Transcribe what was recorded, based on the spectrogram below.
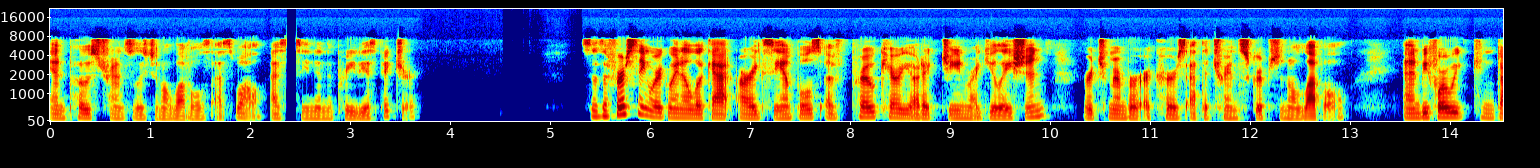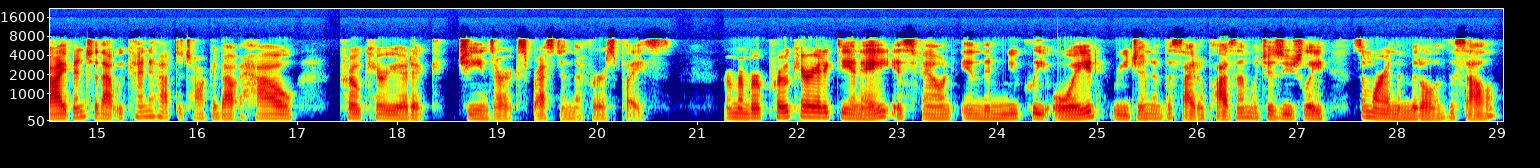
and post-translational levels as well, as seen in the previous picture. So the first thing we're going to look at are examples of prokaryotic gene regulation, which remember occurs at the transcriptional level. And before we can dive into that, we kind of have to talk about how prokaryotic genes are expressed in the first place. Remember, prokaryotic DNA is found in the nucleoid region of the cytoplasm, which is usually somewhere in the middle of the cell.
